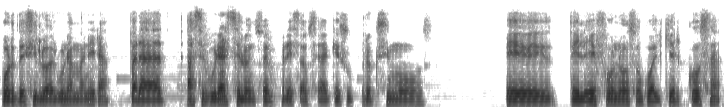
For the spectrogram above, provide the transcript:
por decirlo de alguna manera, para asegurárselo en su empresa, o sea, que sus próximos eh, teléfonos o cualquier cosa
